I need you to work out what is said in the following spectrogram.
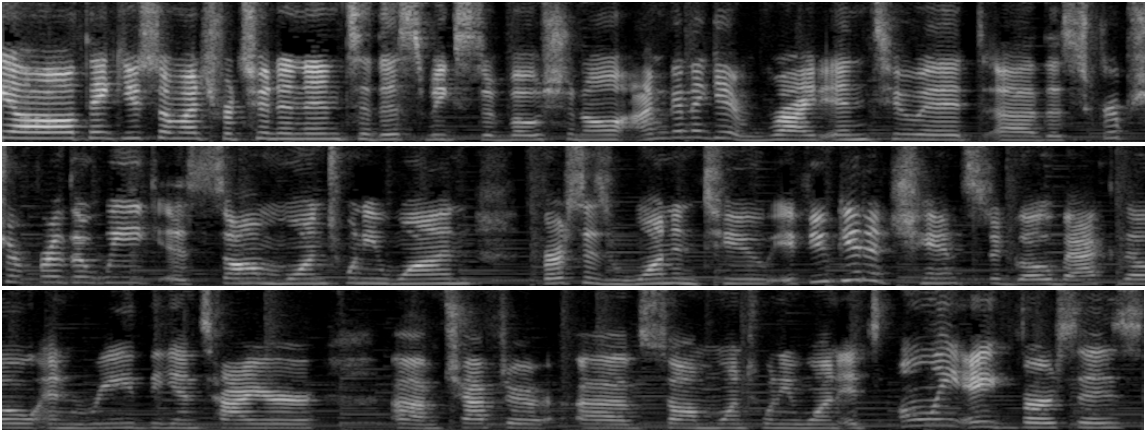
Y'all. Thank you so much for tuning in to this week's devotional. I'm going to get right into it. Uh, the scripture for the week is Psalm 121, verses 1 and 2. If you get a chance to go back, though, and read the entire um, chapter of Psalm 121, it's only eight verses.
